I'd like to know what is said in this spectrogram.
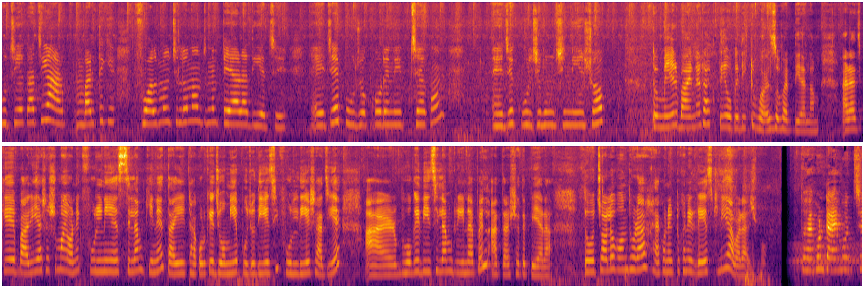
গুছিয়ে কাছি আর বাড়িতে কি ফলমূল ছিল না ওর জন্য পেয়ারা দিয়েছে। এই যে পুজো করে নিচ্ছে এখন। এই যে কুলচি মুলচি নিয়ে সব। তো মেয়ের বায়না রাখতে ওকে দিয়ে একটু ভয়েস ওভার দিয়ালাম আর আজকে বাড়ি আসার সময় অনেক ফুল নিয়ে এসেছিলাম কিনে তাই ঠাকুরকে জমিয়ে পুজো দিয়েছি ফুল দিয়ে সাজিয়ে। আর ভোগে দিয়েছিলাম গ্রিন অ্যাপেল আর তার সাথে পেয়ারা। তো চলো বন্ধুরা এখন একটুখানি রেস্ট নিয়ে আবার আসব। তো এখন টাইম হচ্ছে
